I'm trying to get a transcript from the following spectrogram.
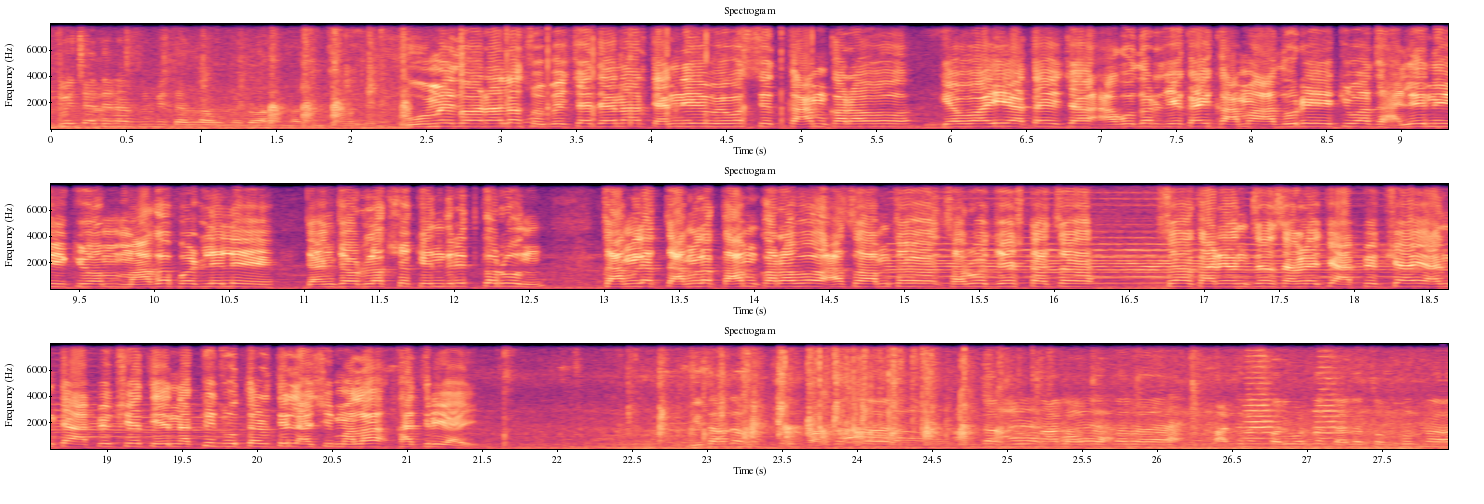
शुभेच्छा देणार तुम्ही त्यांना उमेदवारांना तुमच्या वतीने उमेदवाराला शुभेच्छा देणार त्यांनी व्यवस्थित काम करावं. केव्हाही आता याच्या अगोदर जे काही कामं अधुरे किंवा झाले नाही किंवा मागं पडलेले त्यांच्यावर लक्ष केंद्रित करून चांगल्यात चांगलं काम करावं असं आमचं सर्व ज्येष्ठाचं सहकार्यांचं सगळ्याची अपेक्षा आहे. आणि त्या अपेक्षेत हे नक्कीच उतरतील अशी मला खात्री आहे. गीता आता नुकतंच भाजपचा आमदार निवडून आला होता. तर अचानक परिवर्तन झालं. संपूर्ण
